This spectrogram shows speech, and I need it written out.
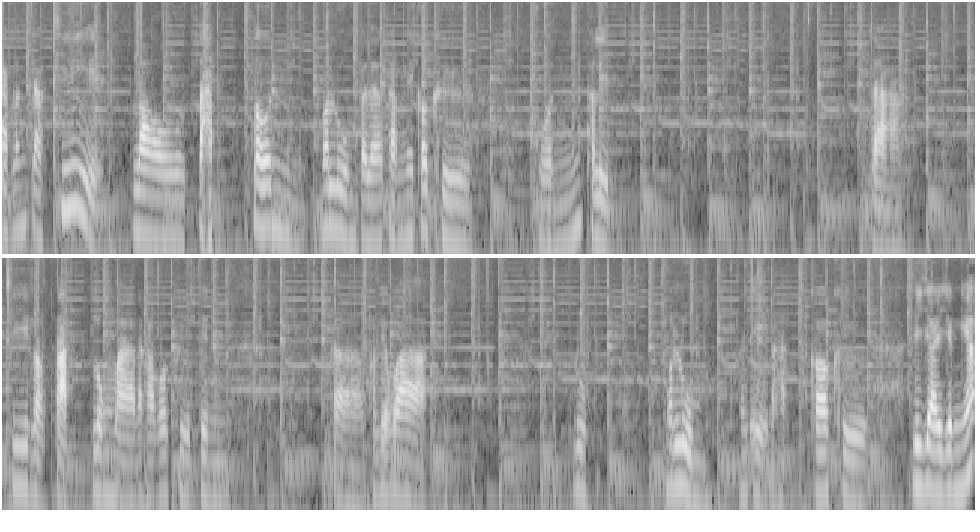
ครับหลังจากที่เราตัดต้นมะรุมไปแล้วครับนี่ก็คือผลผลิต จากที่เราตัดลงมานะครับ ก็คือเป็นเเขาเรียกว่าลูกมะรุมนั่นเองนะฮะก็คือใหญ่ๆอย่างเงี้ย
